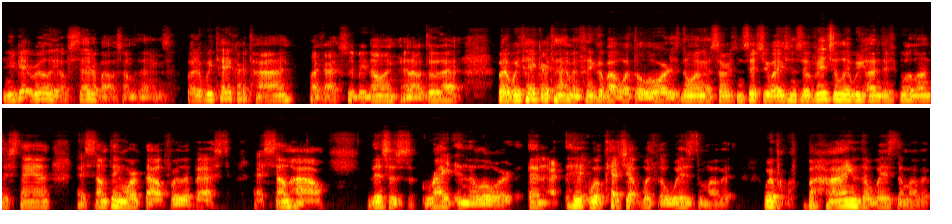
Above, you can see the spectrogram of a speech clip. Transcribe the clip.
And you get really upset about some things. But if we take our time, like I should be doing, and I'll do that. But if we take our time and think about what the Lord is doing in certain situations, eventually we under, will understand that something worked out for the best, that somehow this is right in the Lord, and we'll catch up with the wisdom of it. We're behind the wisdom of it.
